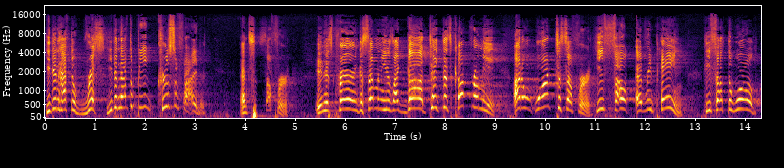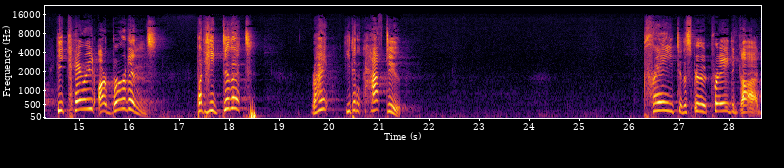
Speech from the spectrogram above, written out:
He didn't have to risk, he didn't have to be crucified and to suffer. In his prayer in Gethsemane, he was like, God, take this cup from me. I don't want to suffer. He felt every pain, he felt the world. He carried our burdens, but he did it, right? He didn't have to. Pray to the Spirit, pray to God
